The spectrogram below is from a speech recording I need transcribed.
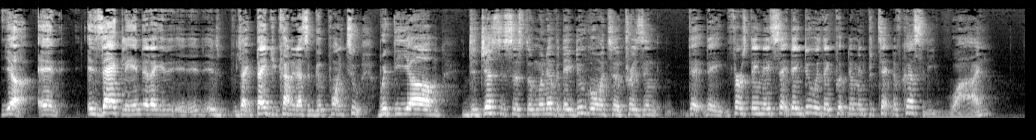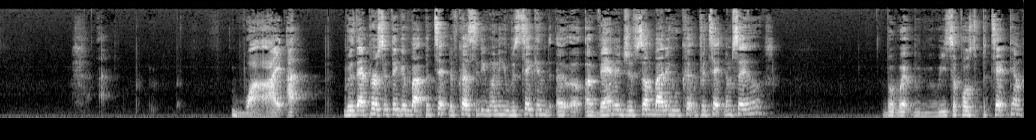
yeah, and Exactly, and like it, it, it's like thank you, of that's a good point too. With the um the justice system, whenever they do go into a prison, they, they first thing they say they do is they put them in protective custody. Why? Why? I, was that person thinking about protective custody when he was taking a, a advantage of somebody who couldn't protect themselves? But what we supposed to protect him?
